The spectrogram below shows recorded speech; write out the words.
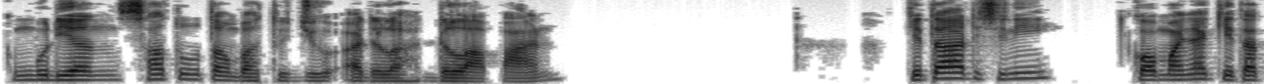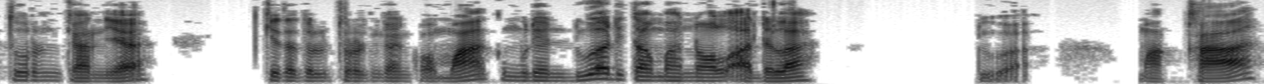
Kemudian 1 tambah 7 adalah 8. Kita di sini komanya kita turunkan ya. Kita turunkan koma. Kemudian 2 ditambah 0 adalah 2. Maka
